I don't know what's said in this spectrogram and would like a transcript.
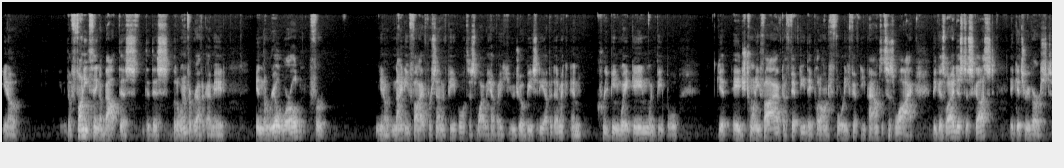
you know, the funny thing about this this little infographic I made in the real world for you know 95% of people this is why we have a huge obesity epidemic and creeping weight gain when people get age 25 to 50 they put on 40 50 pounds. This is why because what i just discussed it gets reversed.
